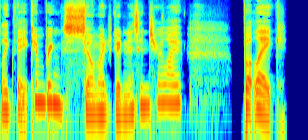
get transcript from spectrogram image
like they can bring so much goodness into your life, but like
